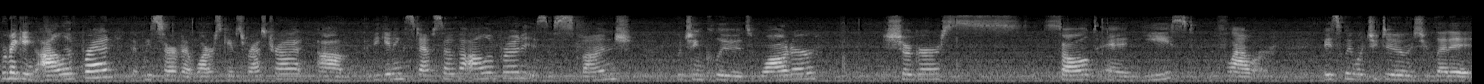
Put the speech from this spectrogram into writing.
We're making olive bread that we serve at Waterscapes Restaurant. Um, the beginning steps of the olive bread is a sponge, which includes water, sugar, salt, and yeast, and flour. Basically, what you do is you let it,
